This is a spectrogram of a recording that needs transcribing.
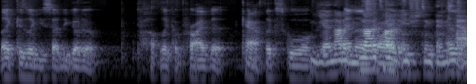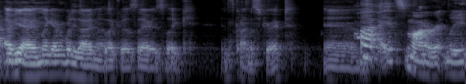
like, cause like you said, you go to a, like a private Catholic school. yeah, not a not a ton of interesting things uh, happen. yeah, and like everybody that I know that goes there is like, it's kind of strict, and Uh, it's moderately.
